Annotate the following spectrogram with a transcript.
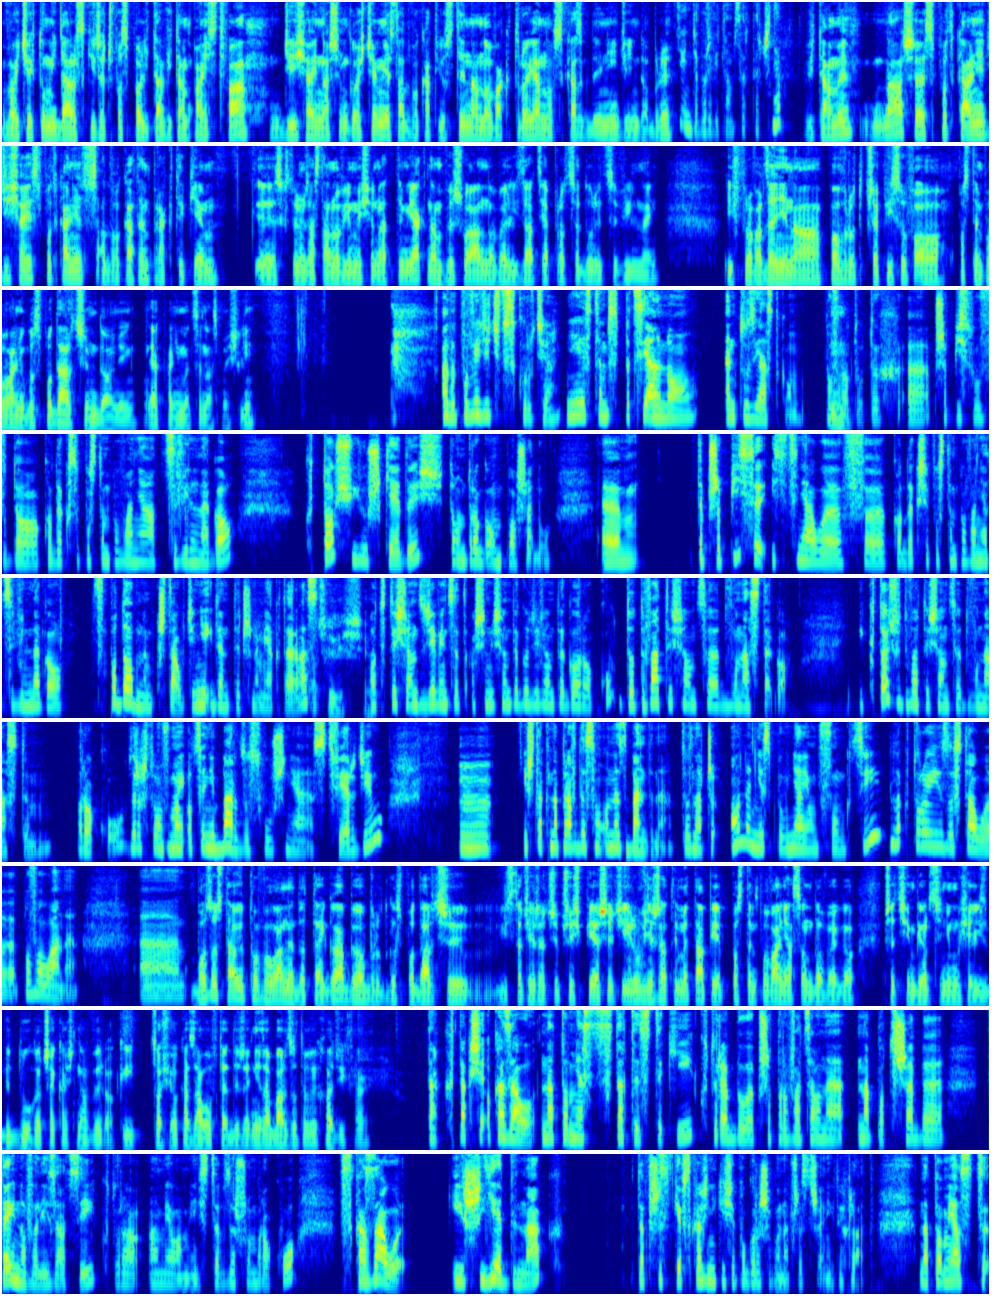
Wojciech Tumidalski, Rzeczpospolita, witam Państwa. Dzisiaj naszym gościem jest adwokat Justyna Nowak-Trojanowska z Gdyni. Dzień dobry. Dzień dobry, witam serdecznie. Witamy. Nasze spotkanie dzisiaj jest spotkaniem z adwokatem praktykiem, e, z którym zastanowimy się nad tym, jak nam wyszła nowelizacja procedury cywilnej i wprowadzenie na powrót przepisów o postępowaniu gospodarczym do niej. Jak pani mecenas myśli? Aby powiedzieć w skrócie, nie jestem specjalną entuzjastką powrotu mhm. tych e, przepisów do kodeksu postępowania cywilnego. Ktoś już kiedyś tą drogą poszedł. Te przepisy istniały w kodeksie postępowania cywilnego w podobnym kształcie, nie identycznym jak teraz. Oczywiście. Od 1989 roku do 2012. I ktoś w 2012 roku, zresztą w mojej ocenie bardzo słusznie stwierdził, mm, iż tak naprawdę są one zbędne. To znaczy, one nie spełniają funkcji, dla której zostały powołane. E, Bo zostały powołane do tego, aby obrót gospodarczy w istocie rzeczy przyspieszyć i również na tym etapie postępowania sądowego przedsiębiorcy nie musieli zbyt długo czekać na wyrok. I co się okazało wtedy, że nie za bardzo to wychodzi, tak? Tak, tak się okazało. Natomiast statystyki, które były przeprowadzone na potrzeby tej nowelizacji, która miała miejsce w zeszłym roku, wskazały, iż jednak te wszystkie wskaźniki się pogorszyły na przestrzeni tych lat. Natomiast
